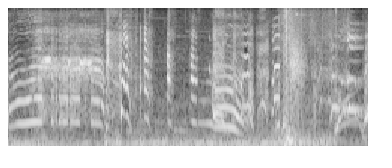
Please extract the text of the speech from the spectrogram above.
Blue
